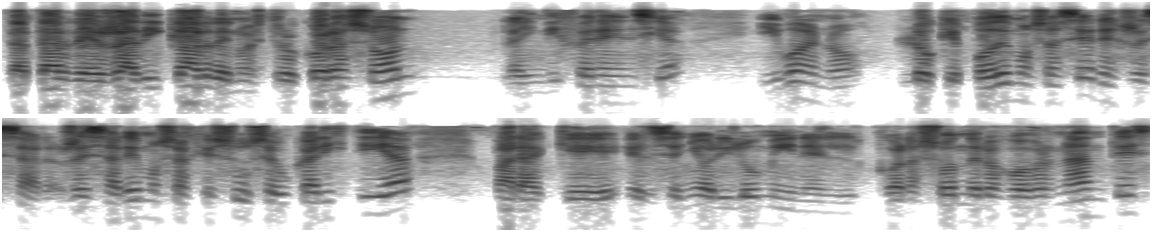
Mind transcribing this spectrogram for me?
tratar de erradicar de nuestro corazón la indiferencia y bueno, lo que podemos hacer es rezar. Rezaremos a Jesús Eucaristía para que el Señor ilumine el corazón de los gobernantes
